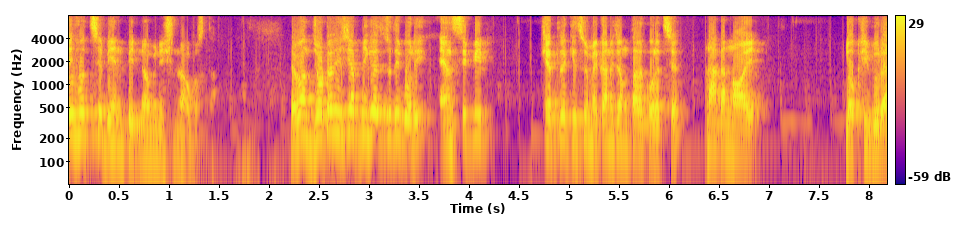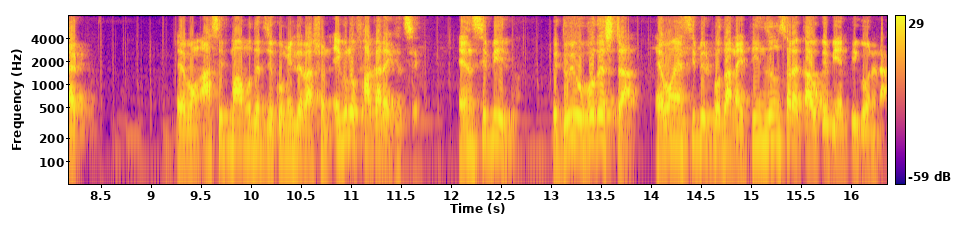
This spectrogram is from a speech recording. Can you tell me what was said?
এই হচ্ছে বিএনপির নমিনেশনের অবস্থা। এবং জোটের হিসাব নিকাশ যদি বলি, এনসিপির ক্ষেত্রে কিছু মেকানিজম তারা করেছে। ঢাকা নয় লক্ষ্মীপুর এক এবং আসিফ মাহমুদের যে কুমিল্লার আসন, এগুলো ফাঁকা রেখেছে। এনসিপির দুই উপদেষ্টা এবং এনসিপির প্রধান এই তিনজন ছাড়া কাউকে বিএনপি গণে না।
